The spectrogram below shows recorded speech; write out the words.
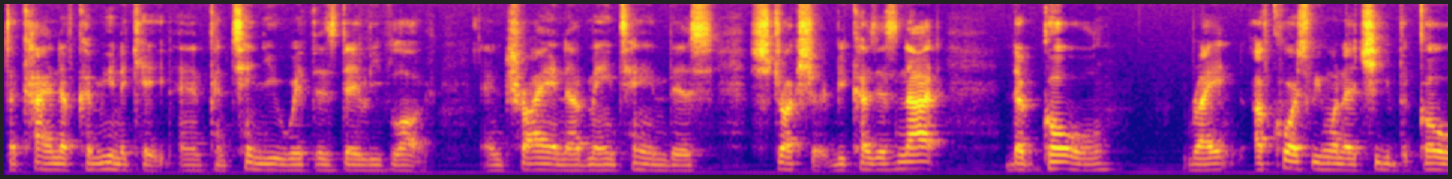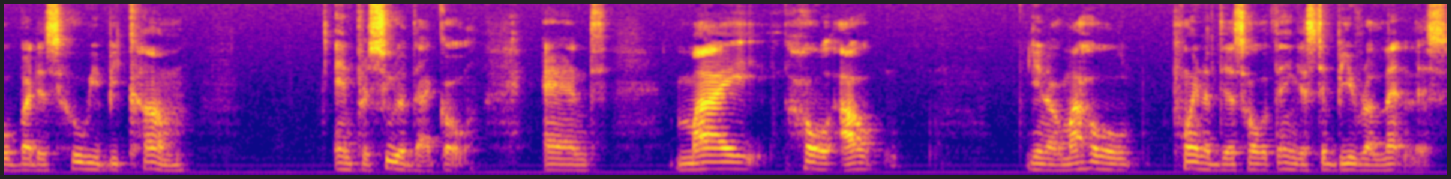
to kind of communicate and continue with this daily vlog and trying to uh, maintain this structure because it's not the goal, right? Of course, we want to achieve the goal, but it's who we become in pursuit of that goal. And my whole out, you know, my whole point of this whole thing is to be relentless,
